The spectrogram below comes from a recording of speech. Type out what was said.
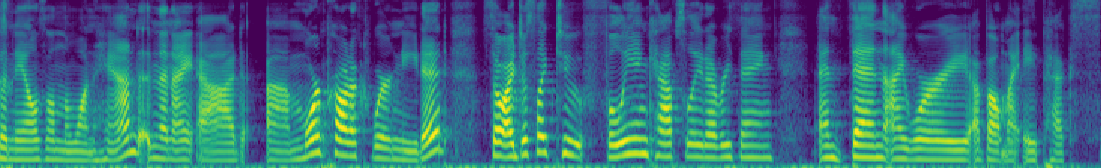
the nails on the one hand and then I add um, more product where needed. So I just like to fully encapsulate everything and then I worry about my apex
